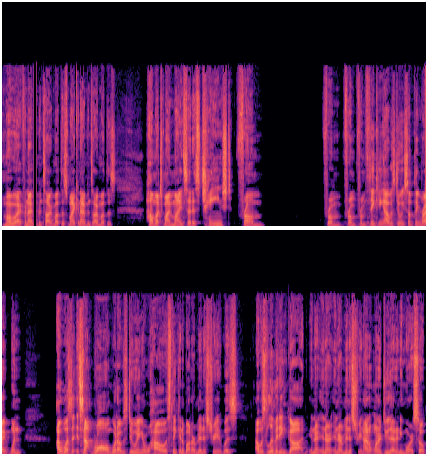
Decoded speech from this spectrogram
My wife and I have been talking about this. Mike and I have been talking about this. How much my mindset has changed from from from from thinking I was doing something right when I wasn't. It's not wrong what I was doing or how I was thinking about our ministry. It was I was limiting God in our in our in our ministry, and I don't want to do that anymore. So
